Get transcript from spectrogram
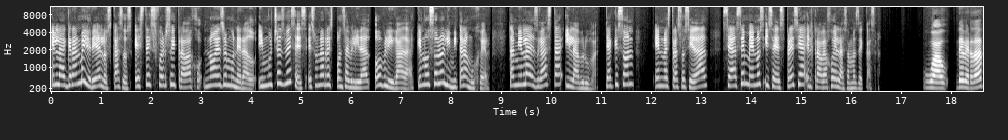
En la gran mayoría de los casos, este esfuerzo y trabajo no es remunerado y muchas veces es una responsabilidad obligada que no solo limita a la mujer, también la desgasta y la abruma, ya que son en nuestra sociedad se hace menos y se desprecia el trabajo de las amas de casa. Wow, de verdad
